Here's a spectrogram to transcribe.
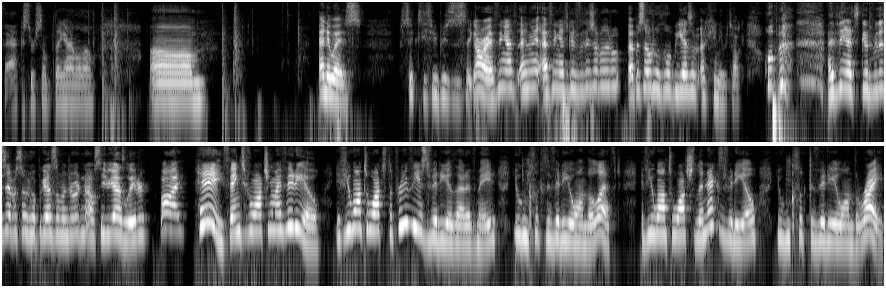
facts or something. I don't know. Um. Anyways, 63 pieces of steak. All right, I think that's, I think I think that's good for this episode. Hope you guys have, I can't even talk. Hope I think that's good for this episode. Hope you guys have enjoyed and I'll see you guys later. Bye. Hey, thanks for watching my video. If you want to watch the previous video that I've made, you can click the video on the left. If you want to watch the next video, you can click the video on the right.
